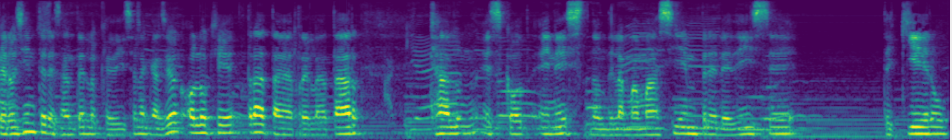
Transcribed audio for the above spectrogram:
Pero es interesante lo que dice la canción o lo que trata de relatar Callum Scott en esto, donde la mamá siempre le dice te quiero,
